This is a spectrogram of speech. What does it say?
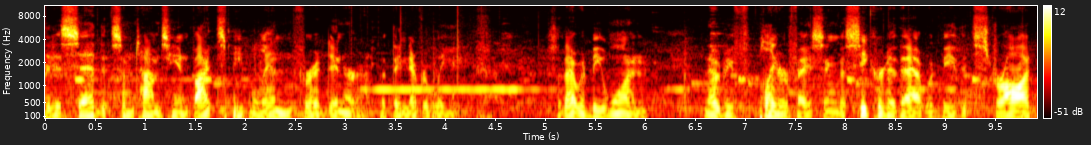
it is said that sometimes he invites people in for a dinner but they never leave so that would be one that would be player facing the secret of that would be that Strahd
